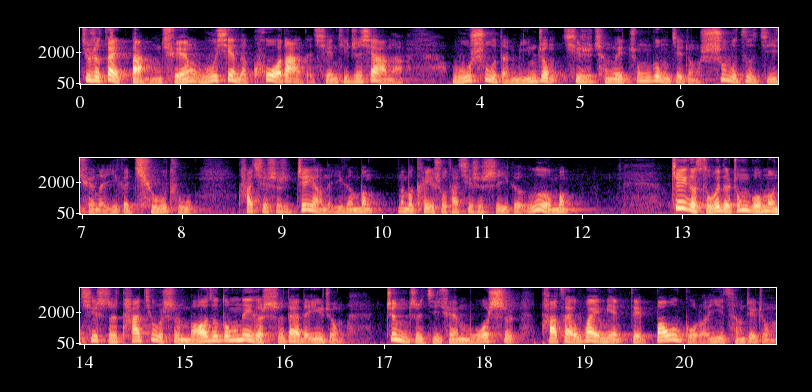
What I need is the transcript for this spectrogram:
就是在党权无限的扩大的前提之下呢，无数的民众其实成为中共这种数字集权的一个囚徒，它其实是这样的一个梦。那么可以说，它其实是一个噩梦。这个所谓的中国梦，其实它就是毛泽东那个时代的一种。政治集权模式，它在外面对包裹了一层这种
